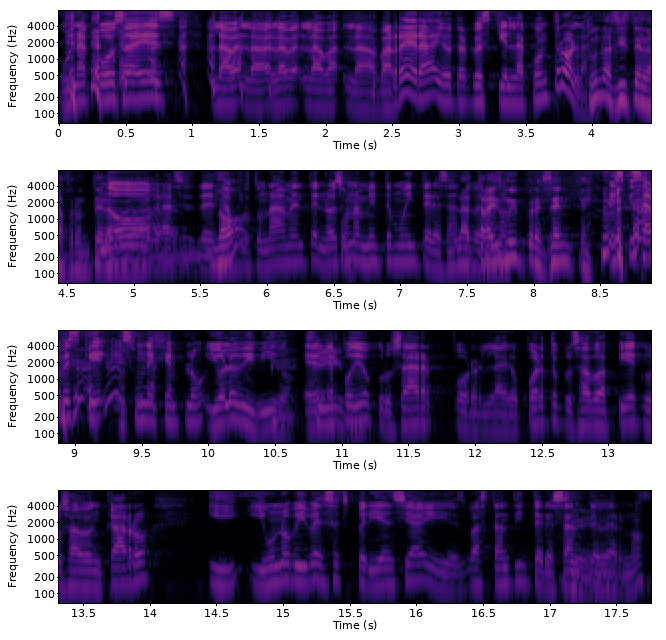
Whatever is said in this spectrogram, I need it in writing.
Una cosa es la, la- la- la- la barrera y otra cosa es quién la controla. Tú naciste en la frontera. No, ¿verdad? gracias. Desafortunadamente no. es un ambiente muy interesante. La traes no. muy presente. Es que sabes que es un ejemplo, yo lo he vivido. He, Sí. he podido cruzar por el aeropuerto, cruzado a pie, cruzado en carro y, y uno vive esa experiencia y es bastante interesante Sí, ver, ¿no? sí.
